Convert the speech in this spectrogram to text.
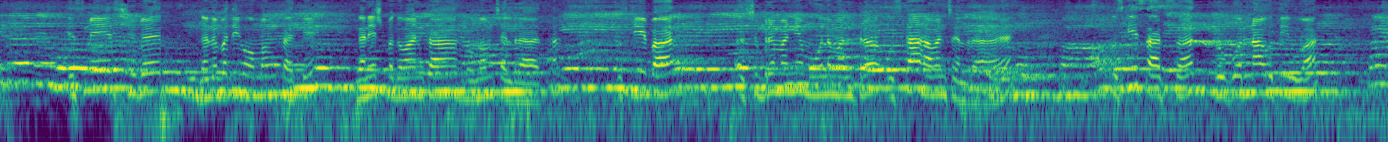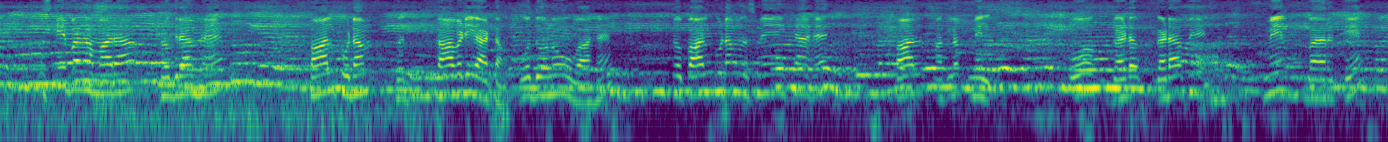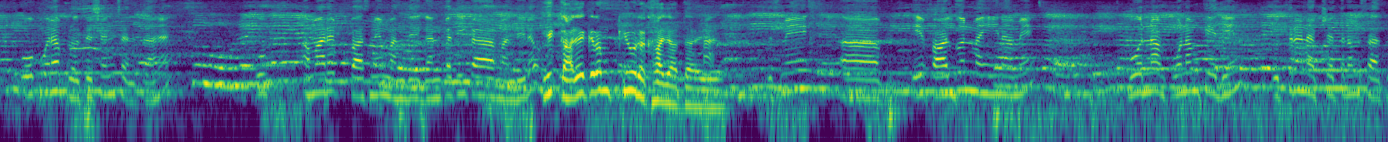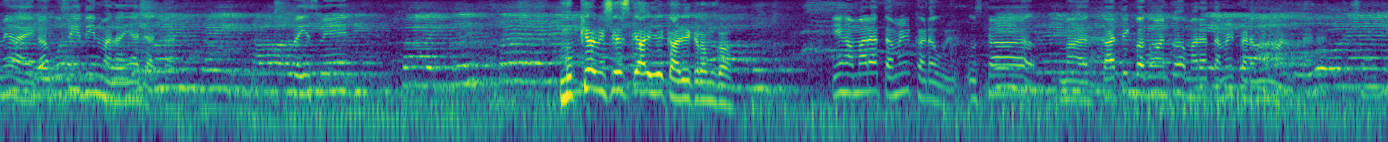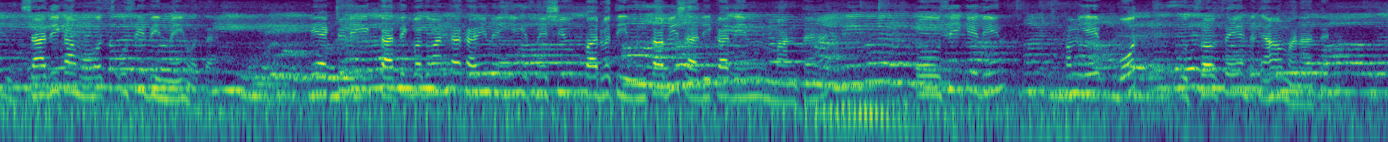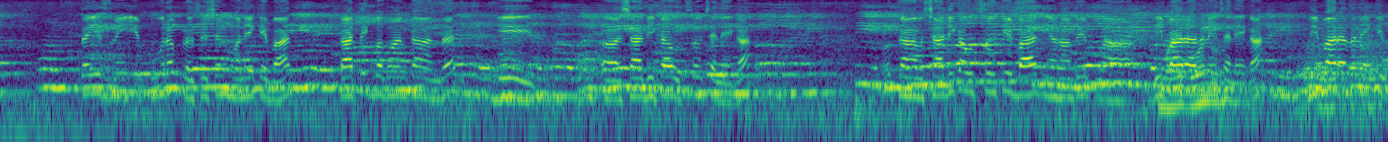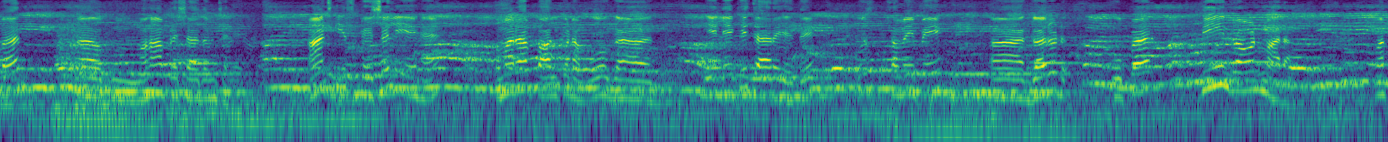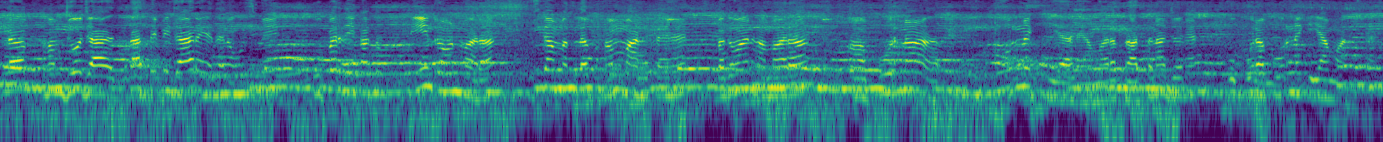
इसमें सुबह गणपति होमम करके गणेश भगवान का होमम चल रहा था। उसके बाद सुब्रमण्य मूल मंत्र, उसका हवन चल रहा है। उसके साथ साथ पूर्णाहुति हुआ। उसके बाद हमारा प्रोग्राम है पालकुडम कावड़ी आटम वो दोनों हुआ है। तो पालकुडम उसमें क्या है? पाल मतलब मिल्क वो गड़ा गड़ा पे मिल्क भर के वो पूरा प्रोसेशन चलता है। वो हमारे पास में मंदिर गणपति का मंदिर है। ये कार्यक्रम क्यों रखा जाता है ये? इसमें आ, ये फाल्गुन महीना में पूर्णम पूनम के दिन उत्तर नक्षत्रम साथ में आएगा उसी दिन मनाया जाता है। तो इसमें मुख्य विशेष क्या है ये कार्यक्रम का ये हमारा तमिल कड़उल उसका मा- कार्तिक भगवान को हमारा तमिल कड़उल मानता है शादी का महोत्सव उसी दिन में ही होता है ये एक्चुअली कार्तिक भगवान का खाली नहीं है इसमें शिव पार्वती उनका भी शादी का दिन मानते हैं तो उसी के दिन हम ये बहुत उत्सव से यहाँ मनाते हैं तो इसमें ये पूरा प्रोसेशन होने के बाद कार्तिक भगवान का अंदर ये शादी का उत्सव चलेगा। शादी का उत्सव के बाद यहाँ पे दीपाराधना चलेगा। दीपाराधना के बाद महाप्रसादम चलेगा। आज की स्पेशल ये है, हमारा पालकुडम वो ये लेके जा रहे थे। उस समय पे गरुड़ ऊपर तीन राउंड मारा। मतलब हम जो जा, रास्ते पे जा रहे थे ना, उसमें ऊपर देखा तो तीन राउंड मारा। इसका मतलब हम मानते हैं, भगवान हमारा पूर्ण पूर्ण किया है। हमारा प्रार्थना जो है, वो पूरा पूर्ण किया मानते हैं।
